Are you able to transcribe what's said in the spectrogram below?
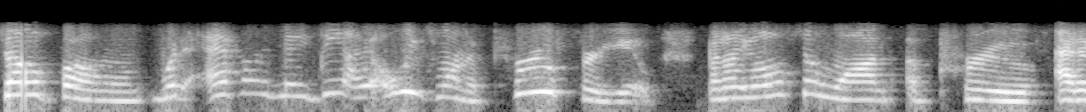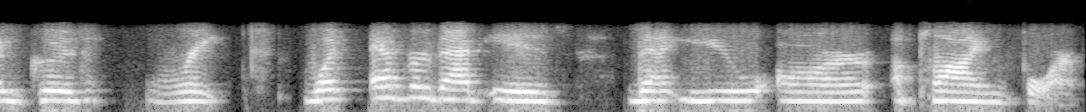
cell phone whatever it may be. I always want approve for you but i also want approve at a good rate whatever that is that you are applying for.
